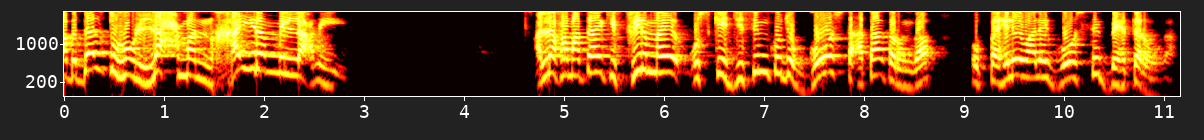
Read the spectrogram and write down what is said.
अबदल तो लहमन खैरम अल्लाह फरमाता है कि फिर मैं उसके जिस्म को जो गोश्त अता करूँगा, वो पहले वाले गोश्त से बेहतर होगा।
